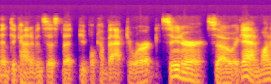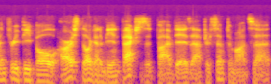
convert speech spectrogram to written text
and to kind of insist that people come back to work sooner. So again, one in three people are still going to be infectious at five days after symptom onset.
